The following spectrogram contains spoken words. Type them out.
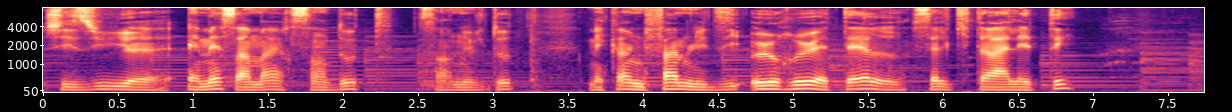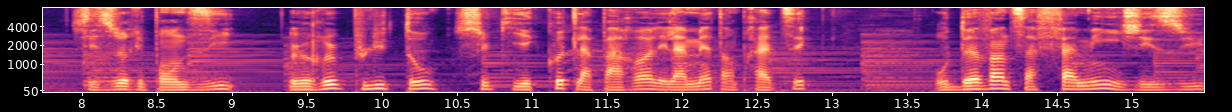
Jésus euh, aimait sa mère sans doute, sans nul doute, mais quand une femme lui dit Heureux est-elle, celle qui t'a allaité, Jésus répondit Heureux plutôt ceux qui écoutent la parole et la mettent en pratique. Au devant de sa famille, Jésus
